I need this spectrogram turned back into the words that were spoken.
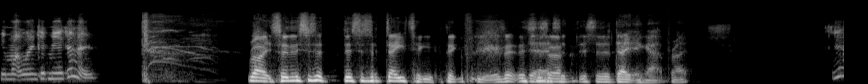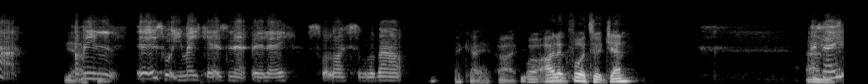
who might want to give me a go. Right. So this is a this is a dating thing for you, is it? This Yeah, is a, a, this is a dating app, right? Yeah, Yeah. I mean, it is what you make it, isn't it? Really, it's what life's all about. okay. All right. Well, I look forward to it, Jen. Um, okay,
